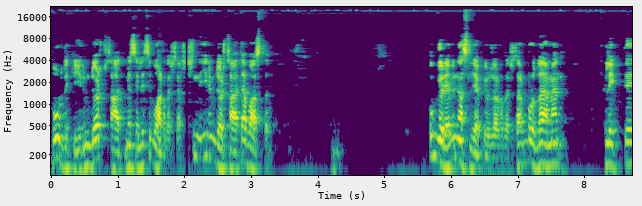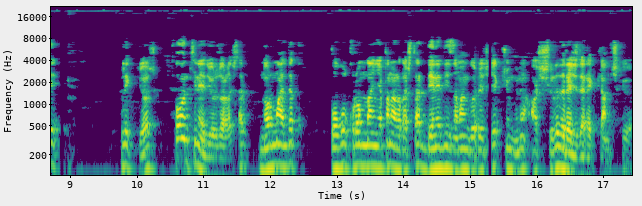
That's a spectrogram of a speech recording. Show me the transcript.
Buradaki 24 saat meselesi bu arkadaşlar. Şimdi 24 saate bastı. Bu görevi nasıl yapıyoruz arkadaşlar? Burada hemen click'ti click diyoruz. Continue diyoruz arkadaşlar. Normalde Google Chrome'dan yapan arkadaşlar denediği zaman görecek çünkü ne aşırı derecede reklam çıkıyor.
